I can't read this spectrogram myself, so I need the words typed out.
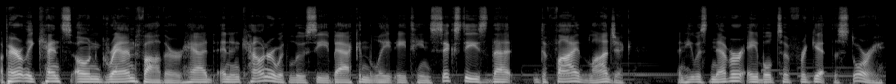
Apparently, Kent's own grandfather had an encounter with Lucy back in the late 1860s that defied logic, and he was never able to forget the story.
